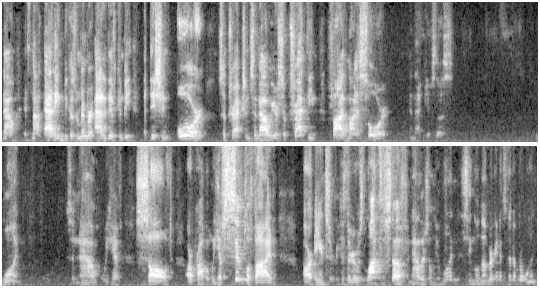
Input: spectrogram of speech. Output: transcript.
Now, it's not adding because remember, additive can be addition or subtraction. So now we are subtracting 5 minus 4 and that gives us 1. So now we have solved our problem. We have simplified our answer because there was lots of stuff, and now there's only one single number, and it's the number 1.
